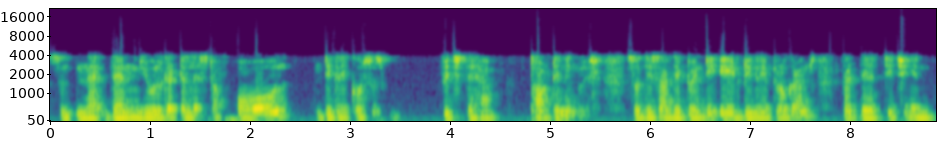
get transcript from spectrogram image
So then you will get a list of all degree courses which they have taught in English. So these are the 28 degree programs that they're teaching in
